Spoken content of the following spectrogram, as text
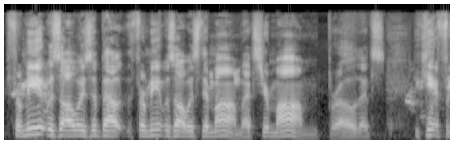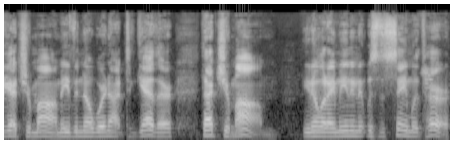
for me it was always about for me it was always their mom. That's your mom, bro. That's you can't forget your mom even though we're not together. That's your mom. You know what I mean? And it was the same with her.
